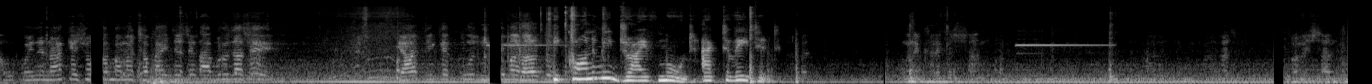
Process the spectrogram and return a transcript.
આવું કોઈને ના કહેશો છાપામાં છપાઈ જશે તો આબરૂ જશે. ક્યાંથી કે તું જ મૂડીમાં હાલતો? ઇકોનોમી ડ્રાઈવ મોડ એક્ટિવેટેડ મને ખરેખર શાંતિ હવે શાંતિ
